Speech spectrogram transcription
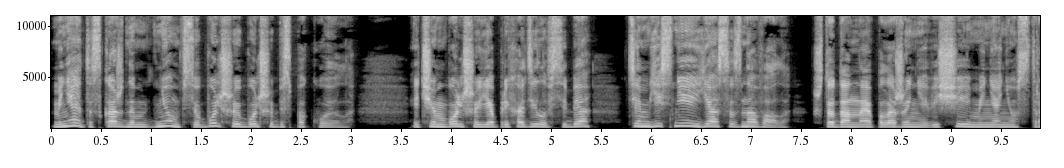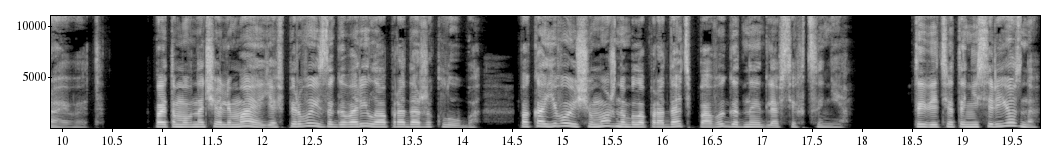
меня это с каждым днем все больше и больше беспокоило. И чем больше я приходила в себя, тем яснее я осознавала, что данное положение вещей меня не устраивает. Поэтому в начале мая я впервые заговорила о продаже клуба, пока его еще можно было продать по выгодной для всех цене. «Ты ведь это не серьезно?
